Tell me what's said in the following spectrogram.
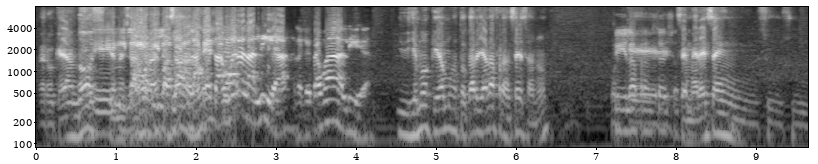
Pero quedan dos. Eh, que me la- la- pasando, la- ¿no? La que está buena es la liga, la que está buena es la liga. Y dijimos que íbamos a tocar ya la francesa, ¿no? Sí, la Porque francesa, Se sí. merecen su- su-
